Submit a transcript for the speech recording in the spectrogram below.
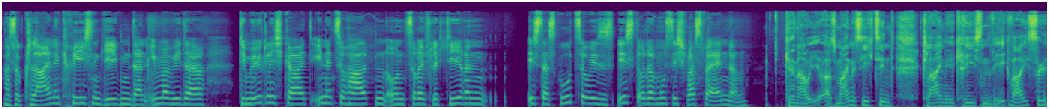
Also kleine Krisen geben dann immer wieder die Möglichkeit, innezuhalten und zu reflektieren, ist das gut so, wie es ist, oder muss ich was verändern? Genau, aus meiner Sicht sind kleine Krisen Wegweiser.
